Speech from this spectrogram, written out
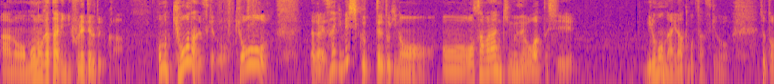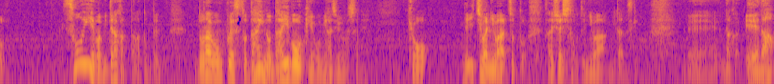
あの物語に触れてるというかほんま今日なんですけど今日なんかね最近飯食ってる時の王様ランキング全部終わったし見るもんないなと思ってたんですけどちょっとそういえば見てなかったなと思って「ドラゴンクエスト大の大冒険」を見始めましたね。今日。で1話2話ちょっと最初やしと思って2話見たんですけど、えー、なんかええな？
